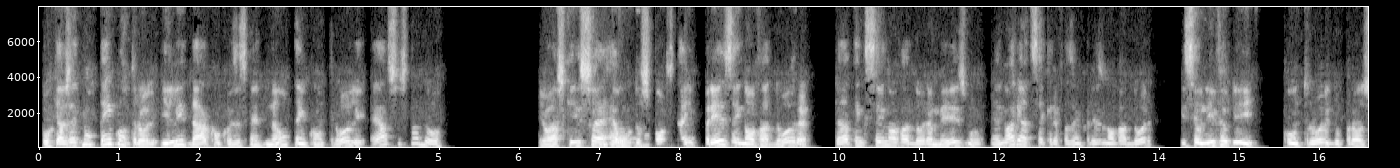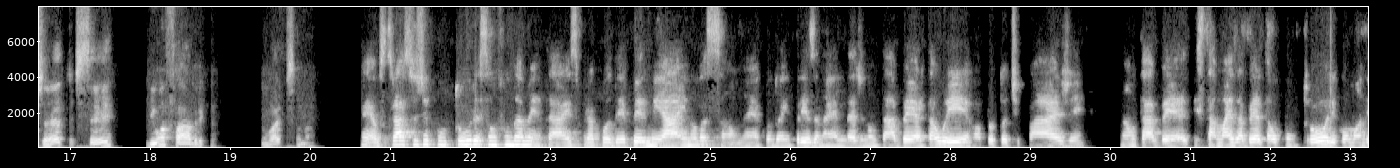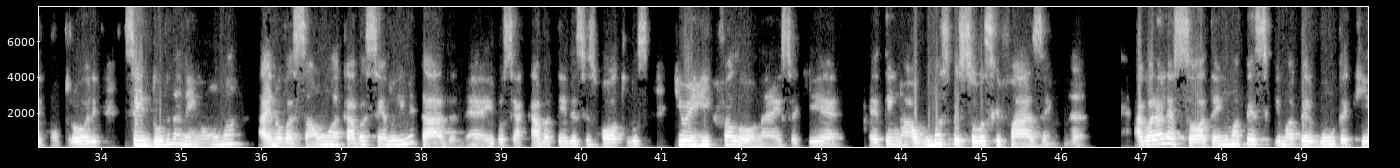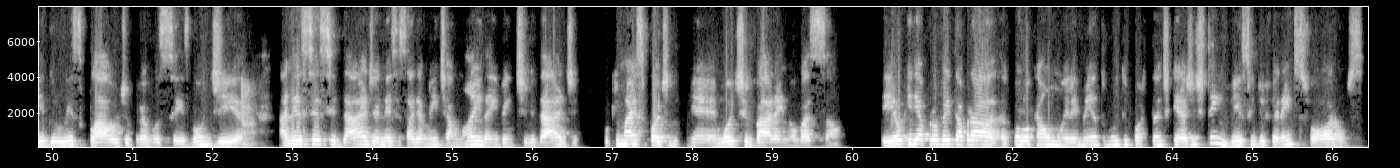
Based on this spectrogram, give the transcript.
Porque a gente não tem controle. E lidar com coisas que a gente não tem controle é assustador. Eu acho que isso é, é um dos pontos da empresa inovadora, que ela tem que ser inovadora mesmo. É, não adianta você querer fazer uma empresa inovadora e seu nível de controle do projeto ser de uma fábrica. Não vai funcionar. É, os traços de cultura são fundamentais para poder permear a inovação, né? Quando a empresa, na realidade, não está aberta ao erro, à prototipagem, não está aberta, está mais aberta ao controle, comando e controle, sem dúvida nenhuma, a inovação acaba sendo limitada, né? E você acaba tendo esses rótulos que o Henrique falou, né? Isso aqui é, é tem uma, algumas pessoas que fazem, né? Agora, olha só, tem uma, uma pergunta aqui do Luiz Cláudio para vocês. Bom dia. A necessidade é necessariamente a mãe da inventividade? O que mais pode é, motivar a inovação? E eu queria aproveitar para colocar um elemento muito importante que a gente tem visto em diferentes fóruns,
